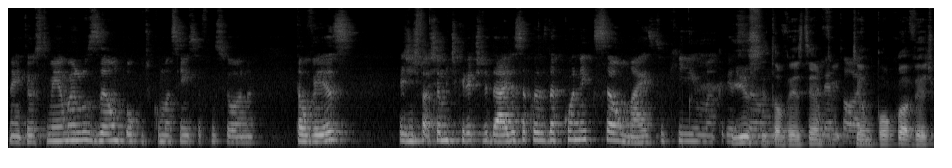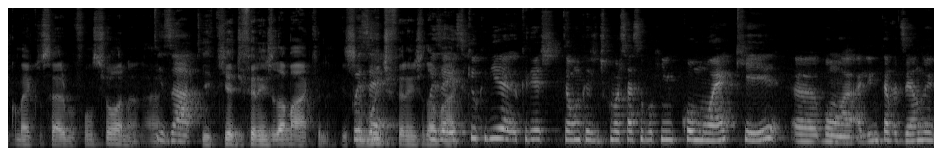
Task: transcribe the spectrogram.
né? Então isso também é uma ilusão um pouco de como a ciência funciona. Talvez a gente chama de criatividade essa coisa da conexão, mais do que uma criação Isso, e talvez tenha, tenha um pouco a ver de como é que o cérebro funciona, né? Exato. E que é diferente da máquina. Isso Pois é muito é. diferente da Pois é, máquina. isso que eu queria, eu queria então que a gente conversasse um pouquinho como é que, ah, bom, a Aline estava dizendo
